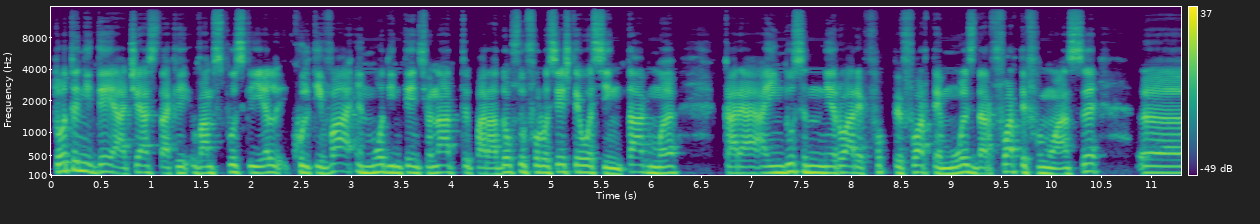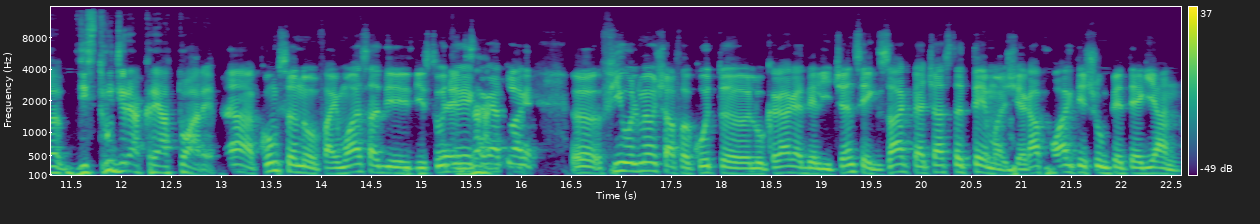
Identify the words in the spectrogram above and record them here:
tot în ideea aceasta, că v-am spus că el cultiva în mod intenționat paradoxul, folosește o sintagmă care a indus în eroare pe foarte mulți, dar foarte frumoasă, uh, distrugerea creatoare. Da, cum să nu? Faimoasa de distrugere exact. creatoare. Uh, fiul meu și-a făcut uh, lucrarea de licență exact pe această temă și era foarte șumpeterian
